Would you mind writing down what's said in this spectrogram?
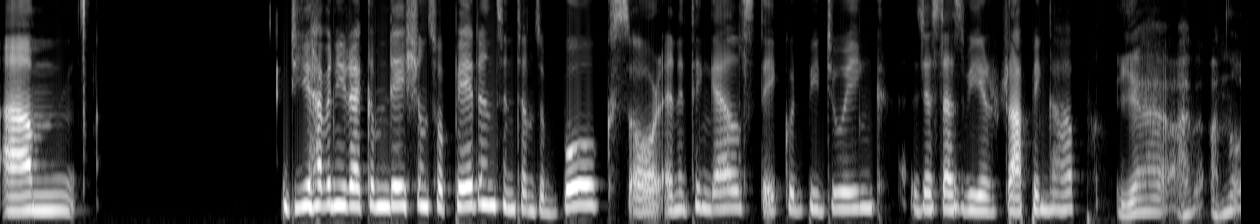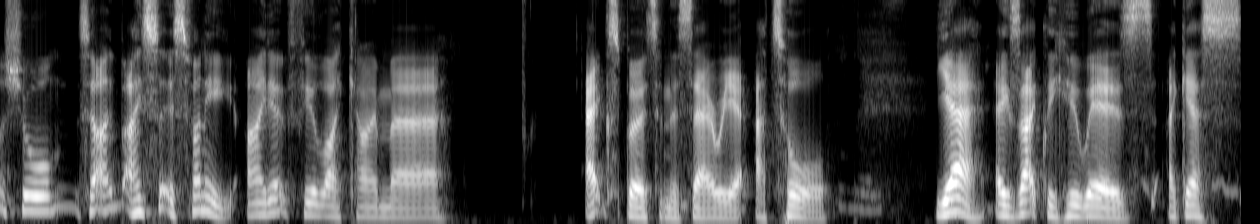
Um, do you have any recommendations for parents in terms of books or anything else they could be doing just as we're wrapping up? Yeah, I'm, I'm not sure. So I, I, it's funny. I don't feel like I'm a expert in this area at all. Yeah, exactly. Who is? I guess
